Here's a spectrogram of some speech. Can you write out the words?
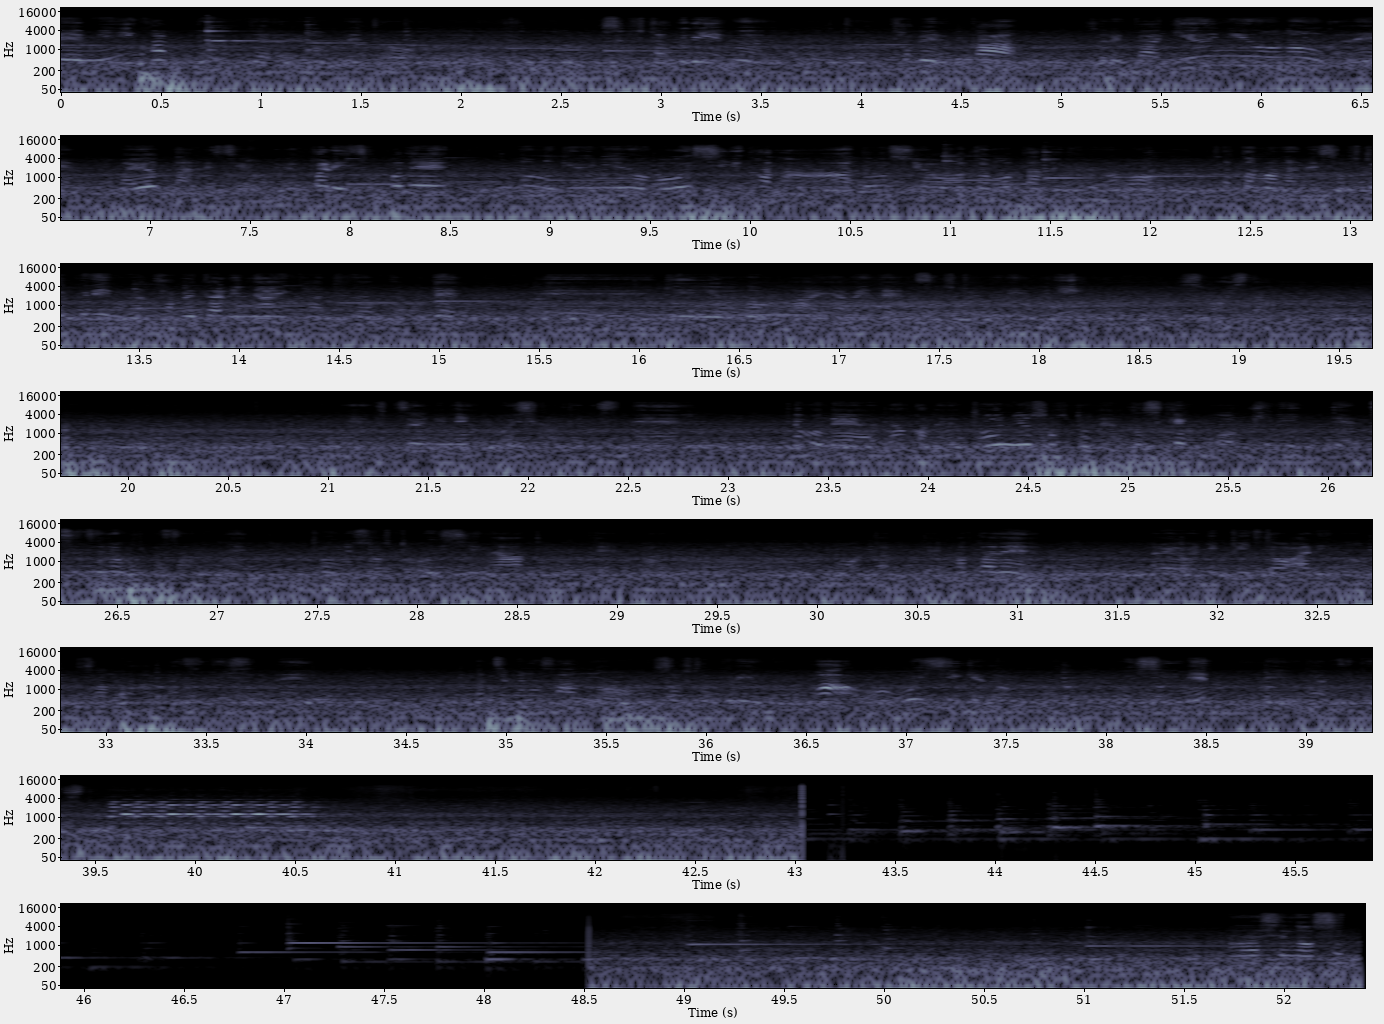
でミニカップじゃないよ、えっと、ソフトクリーム食べるかそれか牛乳を飲むかね迷ったんですよ。やっぱりそこで飲む牛乳の方が美味しいかなどうしようと思ったんだけれどもちょっとまだねソフトクリームが食べ足りない感じだったので、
